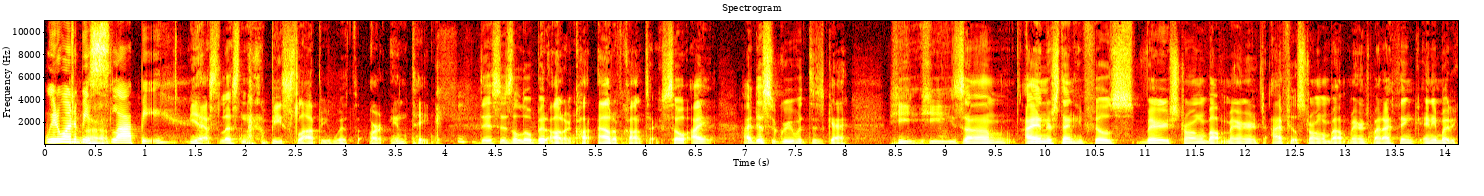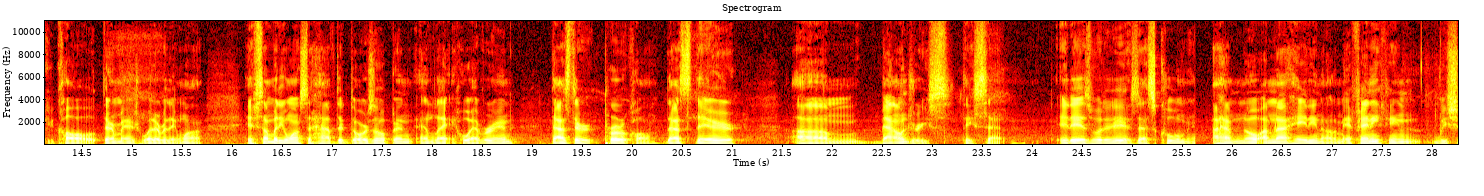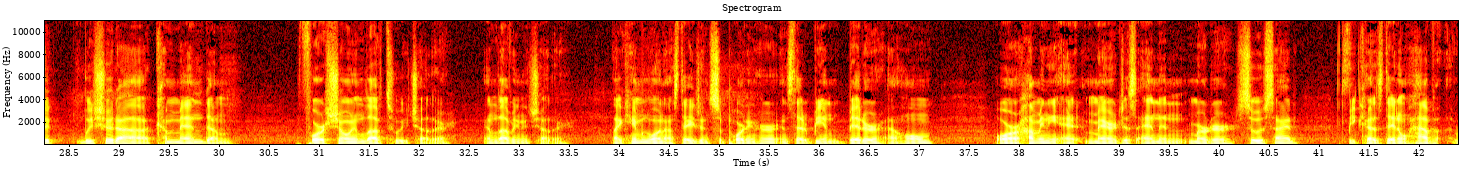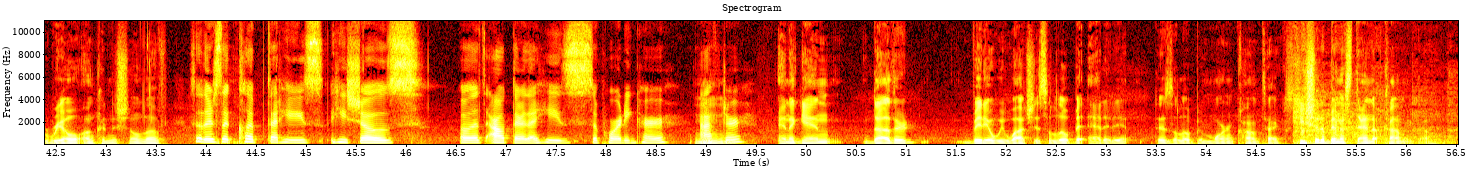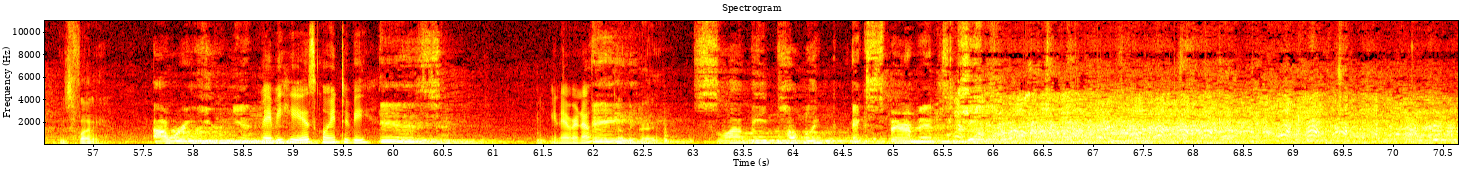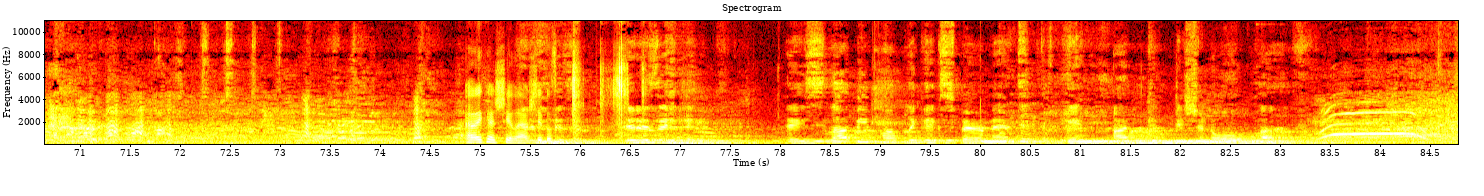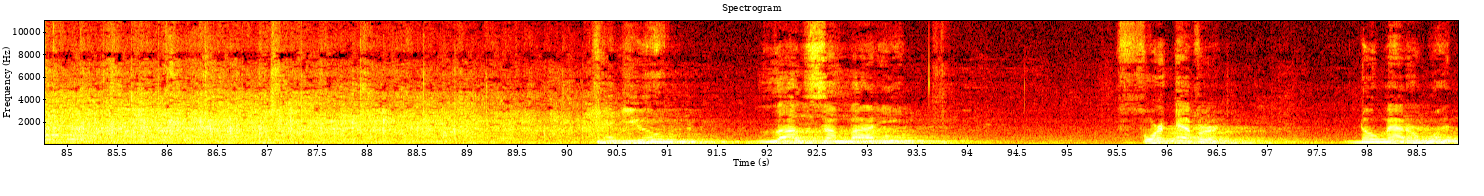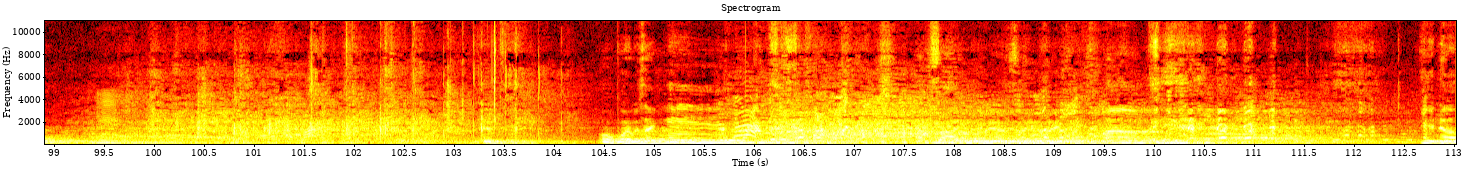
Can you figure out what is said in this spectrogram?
We don't want to be Uh, sloppy. Yes, let's not be sloppy with our intake. this is a little bit out of out of context. So I I disagree with this guy. He he's um I understand he feels very strong about marriage. I feel strong about marriage, but I think anybody could call their marriage whatever they want. If somebody wants to have their doors open and let whoever in, that's their protocol. That's their um boundaries they set. It is what it is. That's cool, man. I have no I'm not hating on them. If anything, we should we should uh commend them for showing love to each other and loving each other. Like him going on stage and supporting her instead of being bitter at home, or how many e- marriages end in murder, suicide, because they don't have real unconditional love. So there's a clip that he's he shows. Oh, that's out there that he's supporting her Mm. after. And again, the other video we watched is a little bit edited. There's a little bit more in context. He should have been a stand-up comic though. He's funny. Our union Maybe he is going to be. is You never know. A sloppy public experiment. I like how she laughs. She goes, It is a, a sloppy public experiment in unconditional love. Can you love somebody forever, no matter what? Oh, boy was like, mm. I'm sorry, man. I'm sorry. Um, you know,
